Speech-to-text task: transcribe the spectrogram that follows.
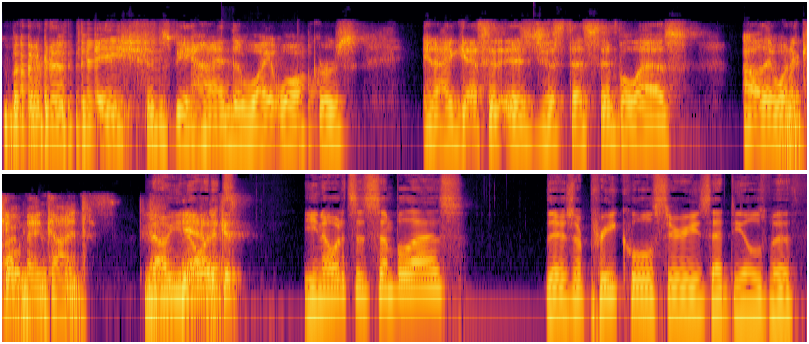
motivations behind the White Walkers, and I guess it is just as simple as oh they want to kill mankind. existence. No, you know Yeah, what? because- It's, you know what? It's as simple as there's a prequel series that deals with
